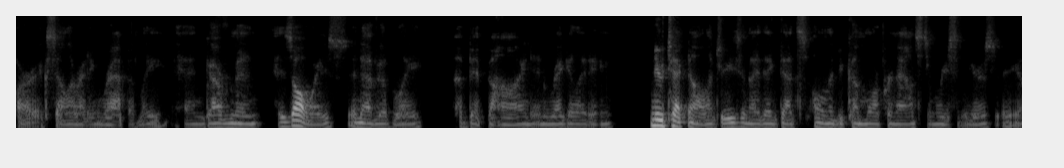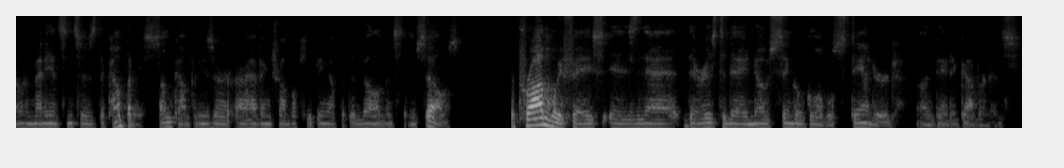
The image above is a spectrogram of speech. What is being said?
are accelerating rapidly, and government is always inevitably a bit behind in regulating new technologies. And I think that's only become more pronounced in recent years. You know, in many instances, the companies, some companies are, are having trouble keeping up with the developments themselves. The problem we face is that there is today no single global standard on data governance.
